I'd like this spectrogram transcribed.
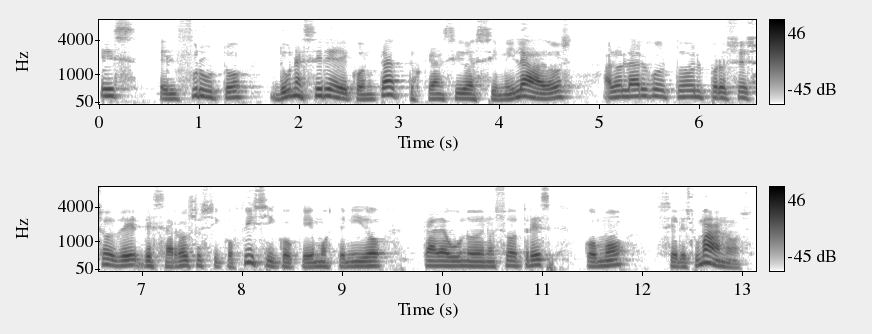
es el fruto de una serie de contactos que han sido asimilados a lo largo de todo el proceso de desarrollo psicofísico que hemos tenido cada uno de nosotros como seres humanos.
